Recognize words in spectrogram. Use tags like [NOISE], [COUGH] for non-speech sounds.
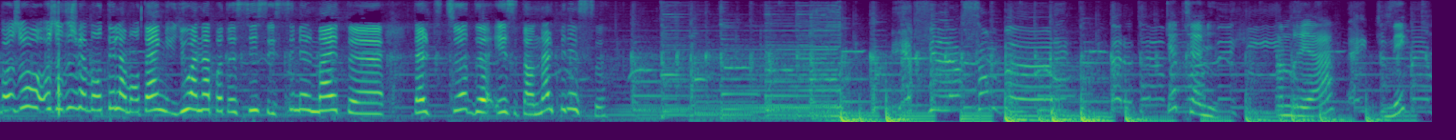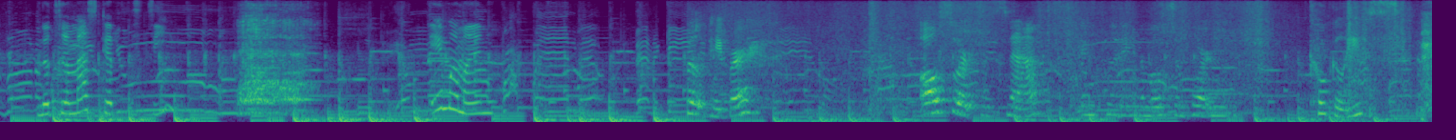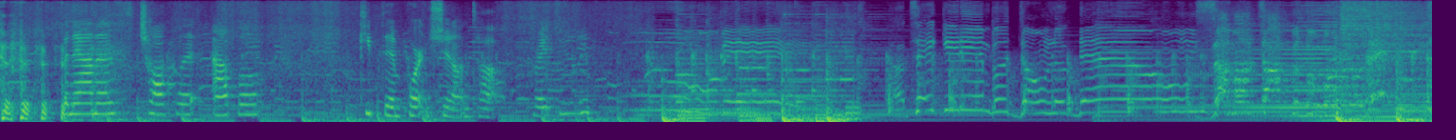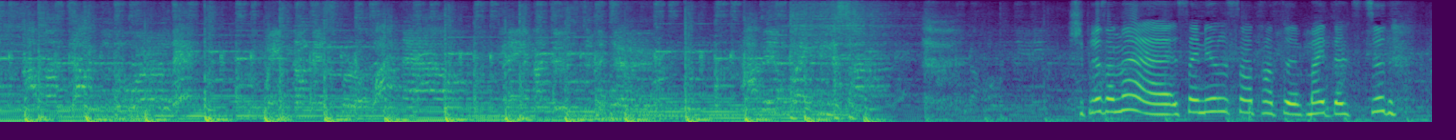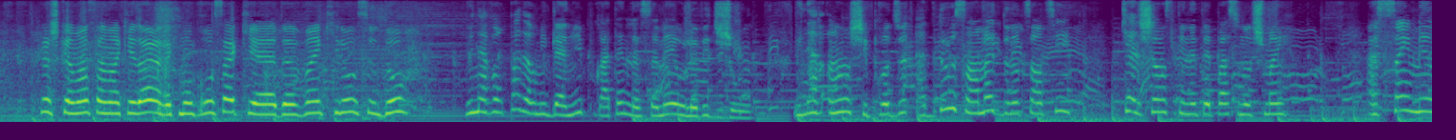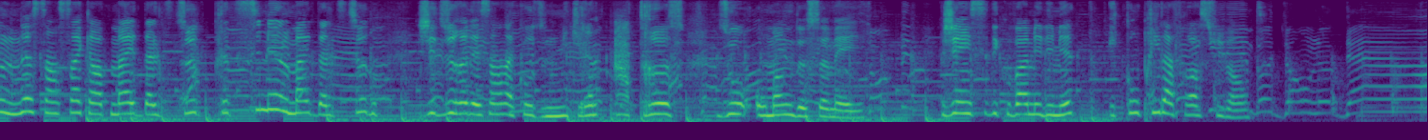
bonjour. Aujourd'hui, je vais monter la montagne Yuana Potosi. C'est 6000 mètres euh, d'altitude et c'est en alpinisme. Quatre amis. Andrea, Nick, notre mascotte Steve et moi-même. Toilet paper. All sorts of snacks, including the most important coca leaves. [LAUGHS] Bananas, chocolate, apple. Keep the important shit on top. Right, Julie? I'll take it in, but don't look down. i I'm on top of the world. Hey. I'm on top of the world. Hey. Waiting on this for a while now. Paying my dues to the dirt. I've been waiting this Je suis présentement à 5130 mètres d'altitude. Je commence à manquer d'air avec mon gros sac euh, de 20 kilos sur le dos. Nous n'avons pas dormi de la nuit pour atteindre le sommet au lever du jour. Une avalanche est produite à 200 mètres de notre sentier. Quelle chance qu'il n'était pas sur notre chemin. À 5950 mètres d'altitude, près de 6000 mètres d'altitude, j'ai dû redescendre à cause d'une migraine atroce due au manque de sommeil. J'ai ainsi découvert mes limites et compris la phrase suivante.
